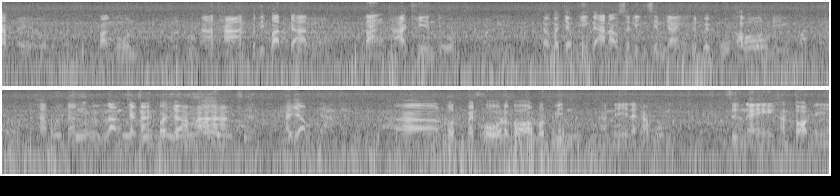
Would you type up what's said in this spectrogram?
ครับฝั่งนู้นหาฐานปฏิบัติการตั้งขาเคนอยู่ แล้วก็จะมีการเอาสลิงเส้นใหญ่ขึ้นไปผูกข้างบนอีกนะครับจากหลังจากนั้นก็จะมาขยับอ่ารถแมคโคร แล้วก็รถวินคันนี้นะครับผมซึ่งในขั้นตอนนี้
